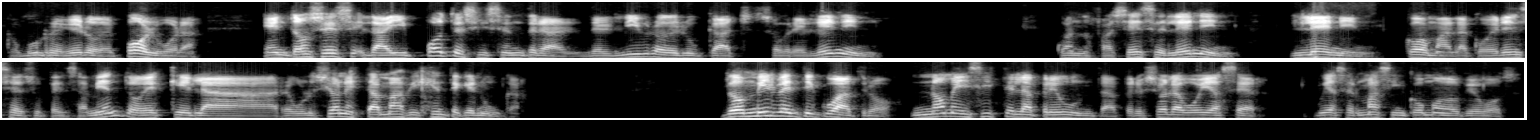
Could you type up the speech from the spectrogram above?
como un reguero de pólvora. Entonces, la hipótesis central del libro de Lukács sobre Lenin, cuando fallece Lenin, Lenin, coma, la coherencia de su pensamiento, es que la revolución está más vigente que nunca. 2024, no me hiciste la pregunta, pero yo la voy a hacer. Voy a ser más incómodo que vos.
